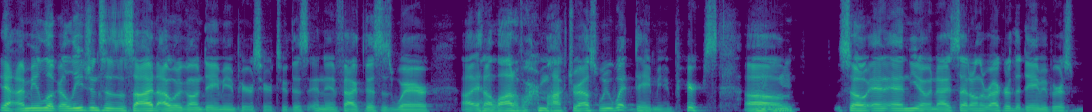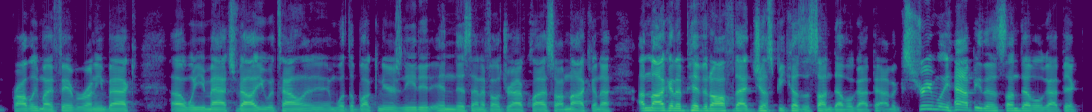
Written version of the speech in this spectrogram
Yeah, I mean, look, allegiances aside, I would have gone Dameon Pierce here too. This, and in fact, this is where uh, in a lot of our mock drafts we went Dameon Pierce. Um, mm-hmm. So, and and you know, and I said on the record that Dameon Pierce probably my favorite running back uh, when you match value with talent and what the Buccaneers needed in this NFL draft class. So I'm not gonna I'm not gonna pivot off that just because the Sun Devil got picked. I'm extremely happy that the Sun Devil got picked.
